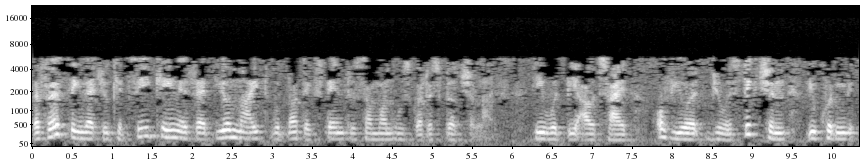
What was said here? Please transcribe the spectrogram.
the first thing that you could see, king, is that your might would not extend to someone who's got a spiritual life. He would be outside of your jurisdiction. You couldn't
